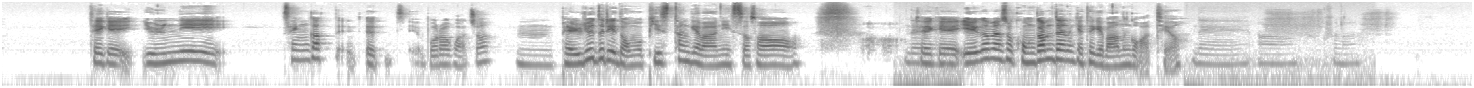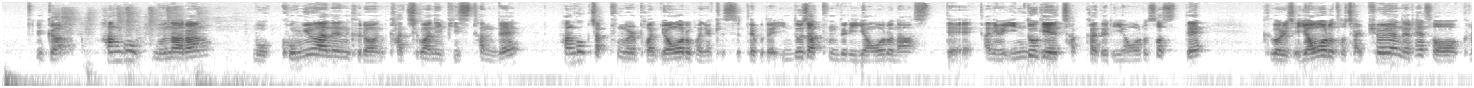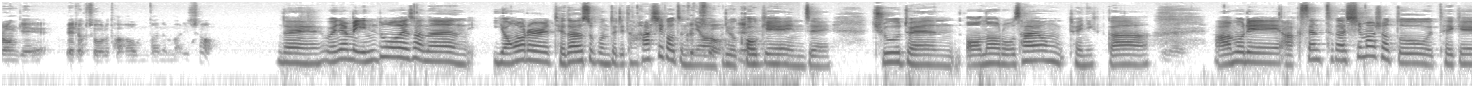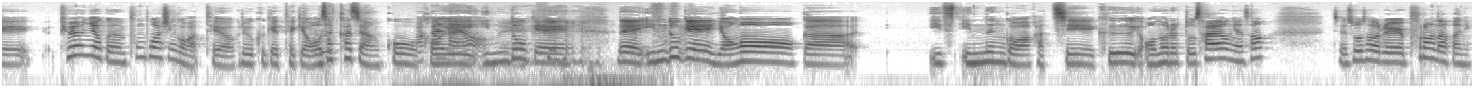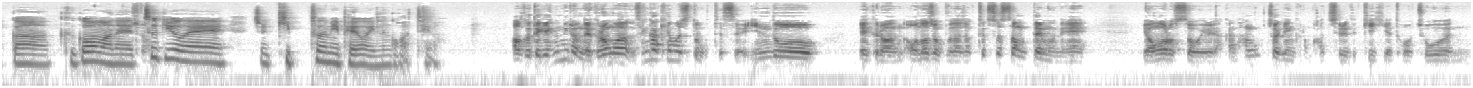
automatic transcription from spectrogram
되게 윤리 생각 뭐라고 하죠? 음, 밸류들이 너무 비슷한 게 많이 있어서 네. 되게 읽으면서 공감되는 게 되게 많은 것 같아요. 네, 아, 그렇구나. 그러니까 한국 문화랑 뭐 공유하는 그런 가치관이 비슷한데 한국 작품을 번, 영어로 번역했을 때보다 인도 작품들이 영어로 나왔을 때 아니면 인도계 작가들이 영어로 썼을 때 그걸 이제 영어로 더 잘 표현을 해서 그런 게 매력적으로 다가온다는 말이죠. 네, 왜냐면 인도에서는 영어를 대다수 분들이 다 하시거든요. 그쵸, 그리고 예. 거기에 이제 주된 언어로 사용되니까 네. 아무리 악센트가 심하셔도 되게 표현력은 풍부하신 것 같아요. 그리고 그게 되게 어색하지 않고 거의. 인도계, 네. 네, 인도계 영어가 있, 있는 거와 같이 그 언어를 또 사용해서 제 소설을 풀어나가니까 그거만의 그렇죠. 특유의 좀 기품이 배어 있는 것 같아요. 아, 그 되게 흥미롭네. 그런 거 생각해보지도 못했어요. 인도의 그런 언어적 문화적 특수성 때문에 영어로서 오히려 약간 한국적인 그런 가치를 느끼기에 더 좋은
